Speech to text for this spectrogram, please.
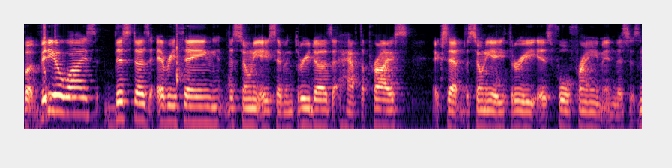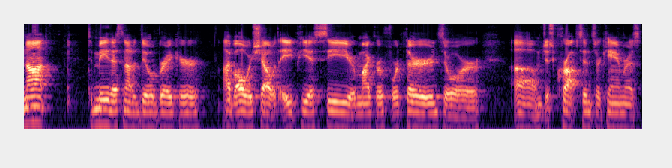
but video wise, this does everything the Sony a7 III does at half the price except the Sony a3 is full frame and this is not. To me, that's not a deal breaker. I've always shot with APS-C or Micro Four Thirds or um, just crop sensor cameras.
